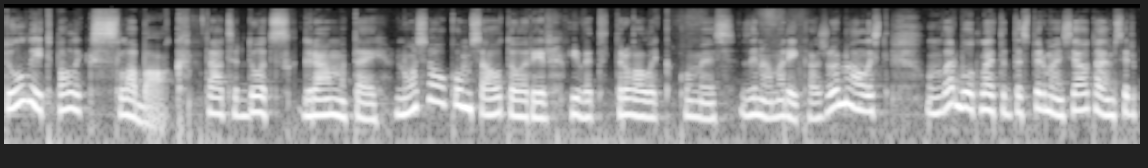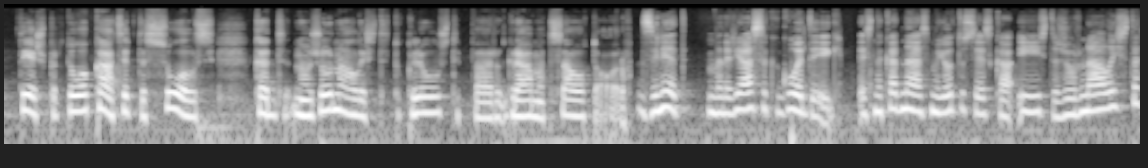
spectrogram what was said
Tūlīt paliks labāk. Tāds ir dots grāmatai nosaukums. Autori ir Iveta Trolika, ko mēs zinām arī kā žurnālisti. Un varbūt tas pirmais jautājums ir tieši par to, kāds ir tas solis, kad no žurnālista tu kļūsti par grāmatas autoru. Ziniet, Man ir jāsaka, godīgi. Es nekad neesmu jutusies kā īsta žurnāliste.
